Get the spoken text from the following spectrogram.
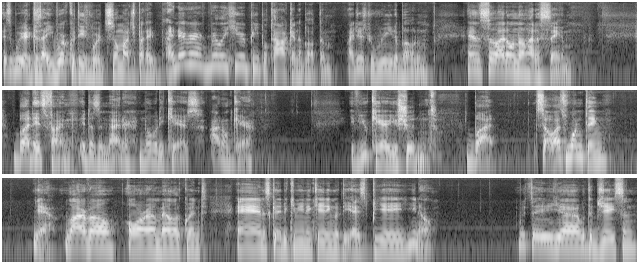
It's weird because I work with these words so much, but I, I never really hear people talking about them. I just read about them. And so I don't know how to say them. But it's fine. It doesn't matter. Nobody cares. I don't care. If you care, you shouldn't. But, so that's one thing. Yeah, Laravel, ORM, Eloquent, and it's going to be communicating with the SPA, you know, with the, uh, with the JSON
